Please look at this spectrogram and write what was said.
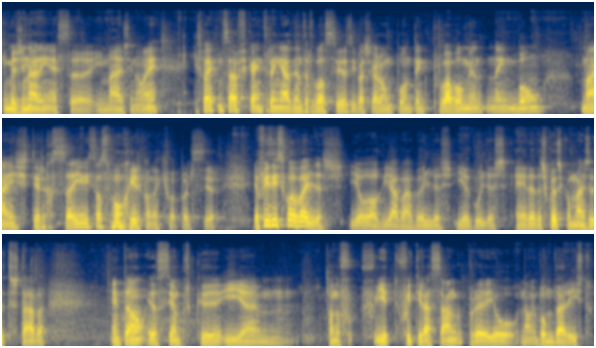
imaginarem essa imagem, não é? Isso vai começar a ficar entranhado dentro de vocês e vai chegar a um ponto em que provavelmente nem bom mais ter receio e só se vão rir quando aquilo aparecer. Eu fiz isso com abelhas e eu odiava abelhas e agulhas. Era das coisas que eu mais detestava. Então eu sempre que ia. Quando fui, fui tirar sangue, para eu. Não, eu vou mudar isto.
